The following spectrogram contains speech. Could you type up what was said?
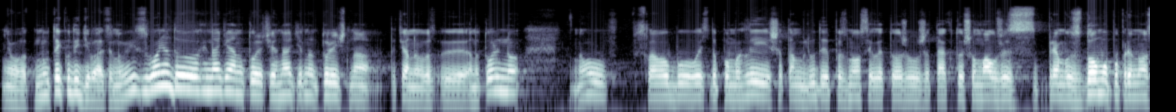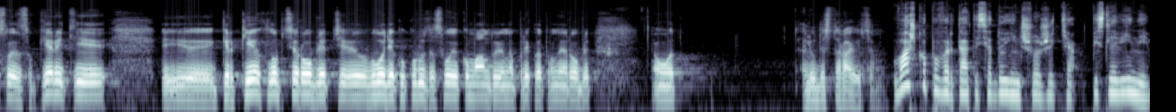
От. Ну та й куди діватися? Ну і дзвоню до Геннадія Анатолійовича. Геннадій Анатолійович на Тетяну е, Анатольовну. Ну, слава Богу, ось допомогли, і що там люди позносили теж вже так, хто що мав вже з, прямо з дому поприносили сокири ті, і кірки хлопці роблять, е, Володя Кукурудза своєю командою, наприклад, вони роблять. От. А люди стараються. Важко повертатися до іншого життя після війни.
